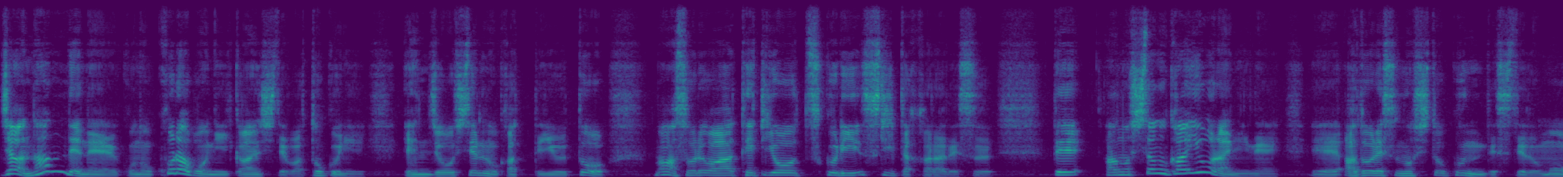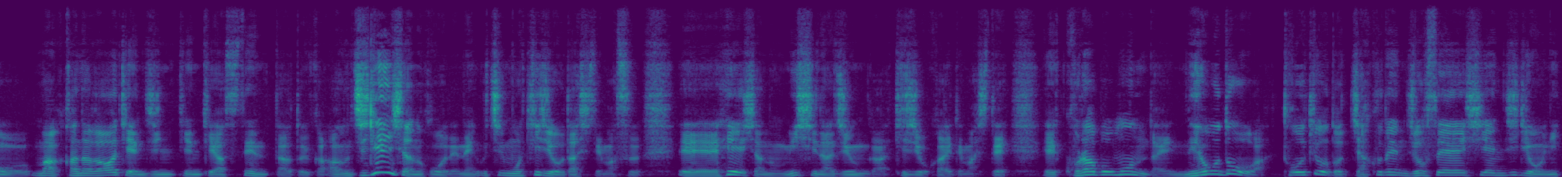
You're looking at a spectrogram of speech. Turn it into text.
じゃあなんでね、このコラボに関しては特に炎上してるのかっていうと、まあそれは敵を作りすぎたからです。で、あの下の概要欄にね、えー、アドレスのしとくんですけども、まあ神奈川県人権ケアセンターというか、あの自転車の方でね、うちも記事を出してます。えー、弊社の三品淳が記事を書いてまして、えー、コラボ問題、ネオ童話、東京都若年女性支援事業に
